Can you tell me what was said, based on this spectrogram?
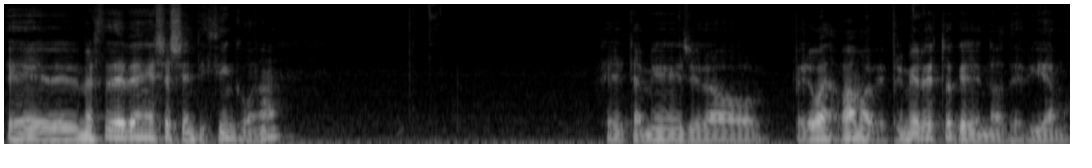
Eh, Mercedes-Benz 65, ¿no? Eh, también he llegado... Pero bueno, vamos a ver. Primero esto que nos desviamos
